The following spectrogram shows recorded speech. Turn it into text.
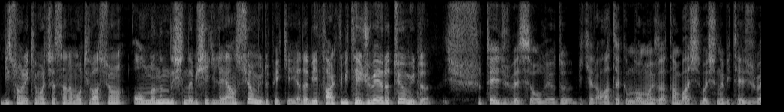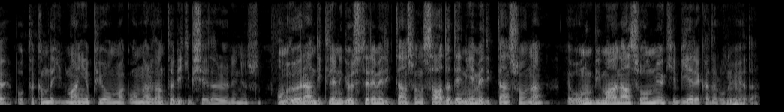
bir sonraki maça sana motivasyon olmanın dışında bir şekilde yansıyor muydu peki? Ya da bir farklı bir tecrübe yaratıyor muydu? Şu tecrübesi oluyordu. Bir kere A takımda olmak zaten başlı başına bir tecrübe. O takımda idman yapıyor olmak onlardan tabii ki bir şeyler öğreniyorsun. Ama öğrendiklerini gösteremedikten sonra sahada deneyemedikten sonra e, onun bir manası olmuyor ki bir yere kadar oluyor Hı. ya da.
